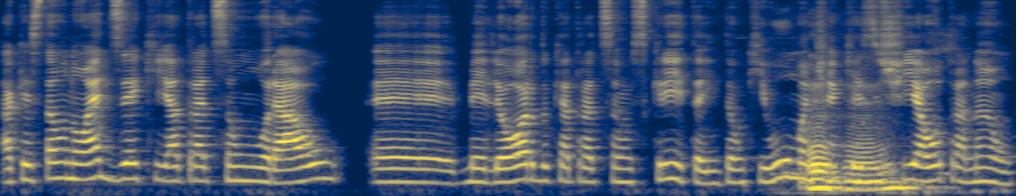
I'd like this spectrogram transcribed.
a questão não é dizer que a tradição oral é melhor do que a tradição escrita, então que uma uhum. tinha que uhum. existir, a outra não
